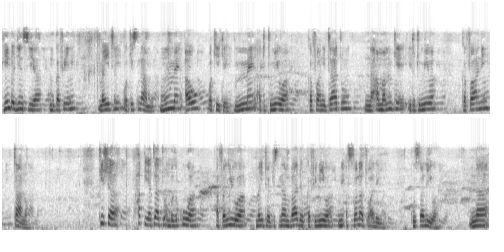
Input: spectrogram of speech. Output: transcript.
Hii ndio jinsi ya kumkafini maiti wa Kiislamu mume au wa kike. Mume atatumiwa kafani tatu na ama mke itatumiwa kafani tano kisha haki ya tatu ambazo kuwa afanyiwa maiti wa Kiislamu baada ya kukafiniwa ni as-salatu alayhi kusaliwa. Na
